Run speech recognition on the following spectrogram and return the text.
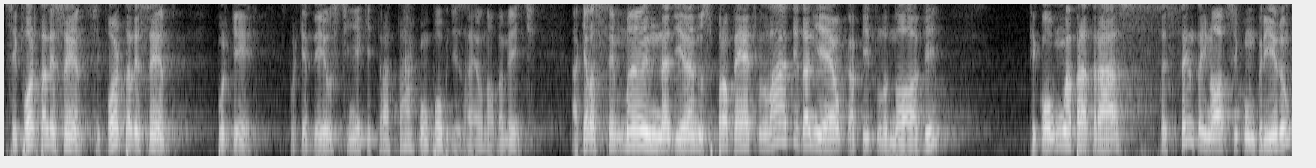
se fortalecendo, se fortalecendo. Por quê? porque Deus tinha que tratar com o povo de Israel novamente. Aquela semana de anos proféticos, lá de Daniel, capítulo 9, ficou uma para trás, 69 se cumpriram,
